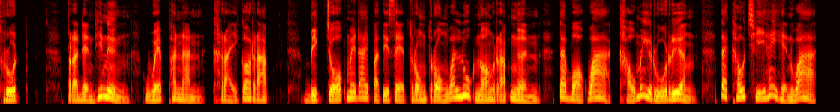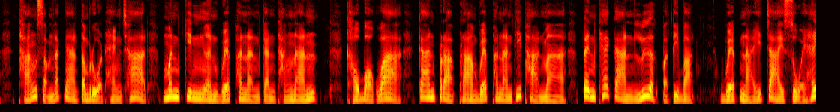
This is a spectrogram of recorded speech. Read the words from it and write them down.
ทรุด ประเด็นที่ 1 เว็บพนัน ใครก็รับ บิ๊กโจ๊กไม่ได้ปฏิเสธตรงๆว่าลูกน้องรับเงิน แต่บอกว่าเขาไม่รู้เรื่อง แต่เขาชี้ให้เห็นว่าทั้งสำนักงานตำรวจแห่งชาติ มันกินเงินเว็บพนันกันทั้งนั้น เขาบอกว่าการปราบพรามเว็บพนันที่ผ่านมา เป็นแค่การเลือกปฏิบัติ เว็บไหนจ่ายสวยให้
